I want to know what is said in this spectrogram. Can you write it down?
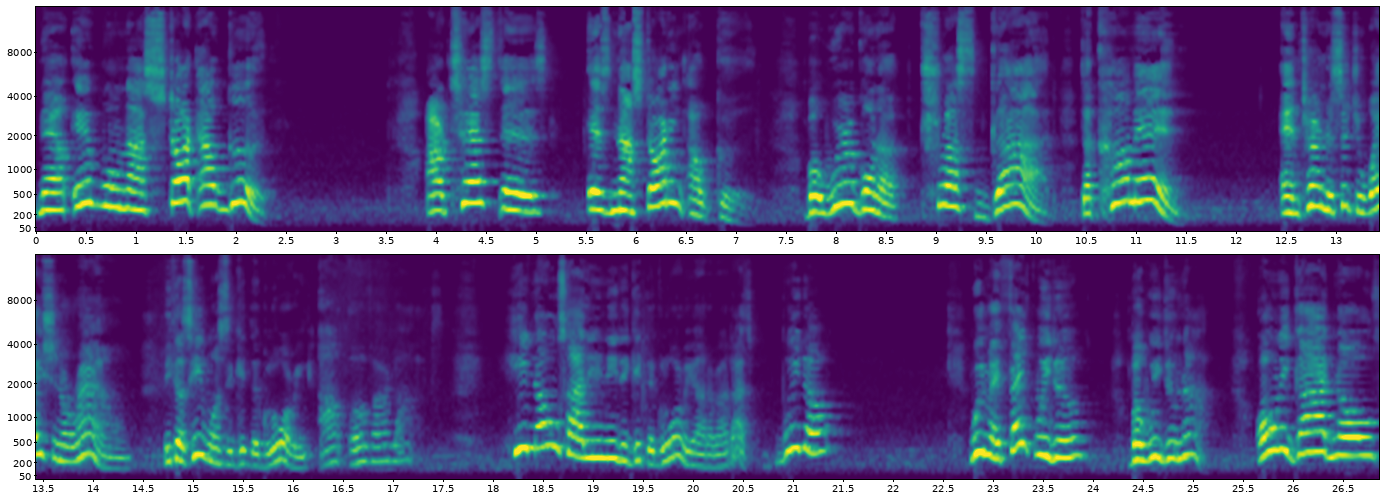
Now, it will not start out good. Our test is is not starting out good, but we're going to trust God to come in and turn the situation around because he wants to get the glory out of our lives. He knows how you need to get the glory out of our lives. We don't. We may think we do, but we do not. Only God knows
